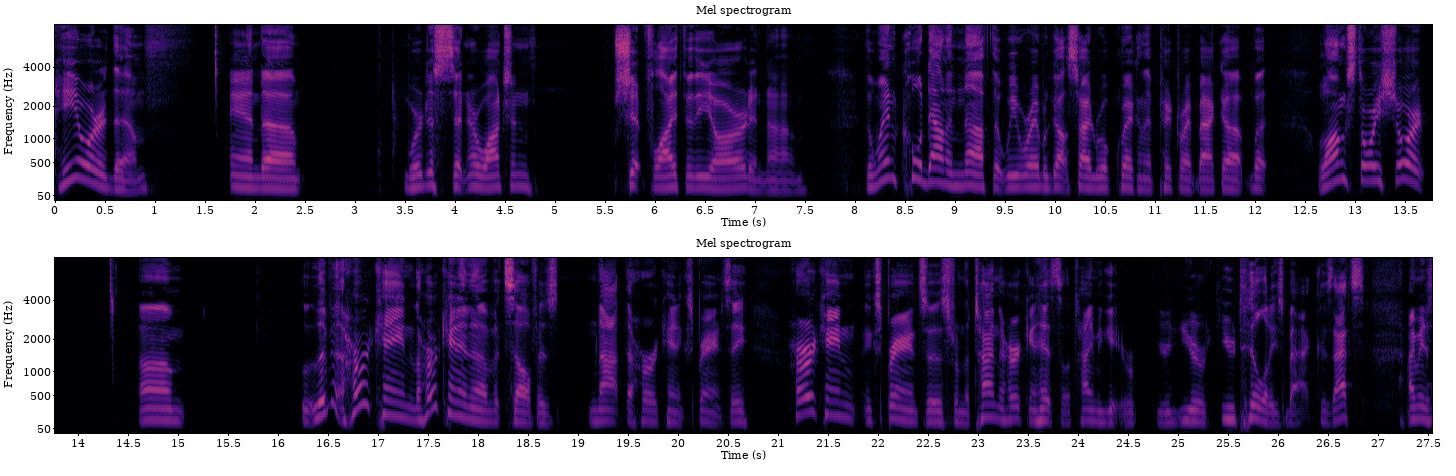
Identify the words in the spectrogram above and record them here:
he ordered them, and uh, we're just sitting there watching shit fly through the yard, and um, the wind cooled down enough that we were able to go outside real quick, and then picked right back up. But long story short, um, living hurricane, the hurricane in and of itself is not the hurricane experience. The hurricane experiences from the time the hurricane hits to the time you get your your, your utilities back, because that's, I mean,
